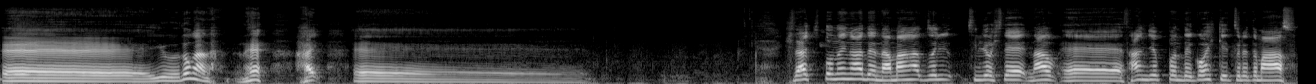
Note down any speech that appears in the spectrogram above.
えー、いうのがねはい。えー平地利根川で生釣りをしてな、えー、30分で5匹釣れてます。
